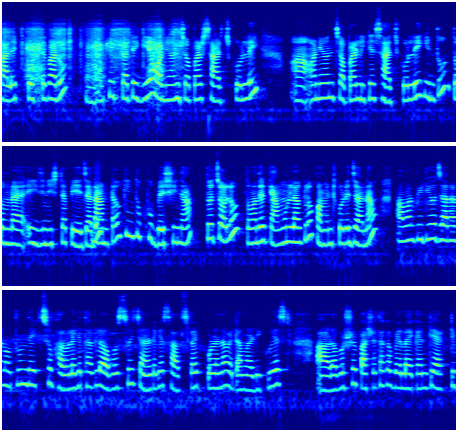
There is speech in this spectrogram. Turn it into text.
কালেক্ট করতে পারো। ফ্লিপকার্টে গিয়ে অনিয়ন চপার সার্চ করলেই অনিয়ন চপার লিখে সার্চ করলেই কিন্তু তোমরা এই জিনিসটা পেয়ে যাবে। দামটাও কিন্তু খুব বেশি না। তো চলো, তোমাদের কেমন লাগল কমেন্ট করে জানাও। আমার ভিডিও যারা নতুন দেখছ, ভালো লেগে থাকলে অবশ্যই চ্যানেলটাকে সাবস্ক্রাইব করে নাও, এটা আমার রিকোয়েস্ট আর অবশ্যই পাশে থাকা বেল আইকনটি অ্যাক্টিভ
